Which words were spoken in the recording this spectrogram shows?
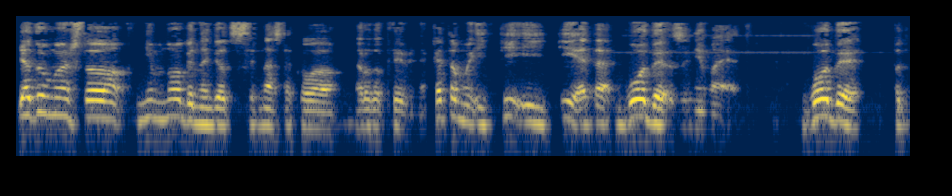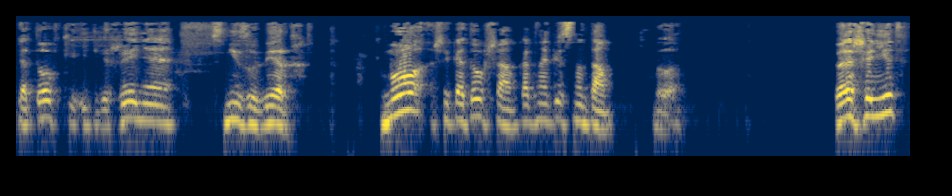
Я думаю, что немного найдется среди нас такого рода племени. К этому идти и идти, это годы занимает. Годы подготовки и движения снизу вверх. Мо шикатов шам, как написано там было. Верашенит,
